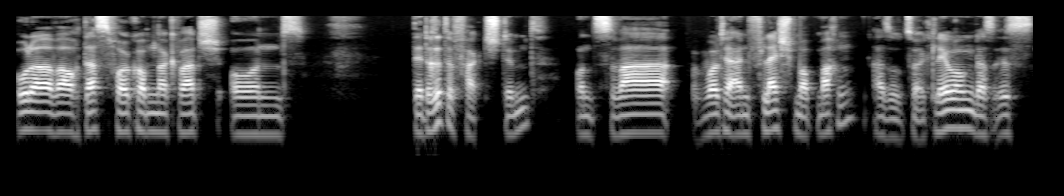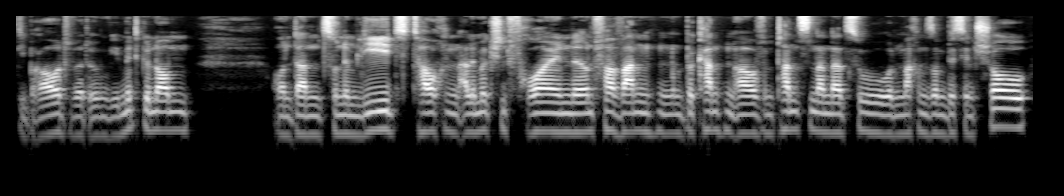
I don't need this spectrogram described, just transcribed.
Oder war auch das vollkommener Quatsch und der dritte Fakt stimmt. Und zwar wollte er einen Flashmob machen. Also zur Erklärung, das ist, die Braut wird irgendwie mitgenommen und dann zu einem Lied tauchen alle möglichen Freunde und Verwandten und Bekannten auf und tanzen dann dazu und machen so ein bisschen Show.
